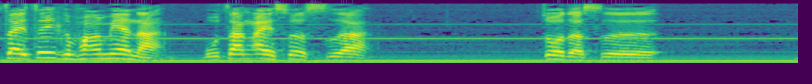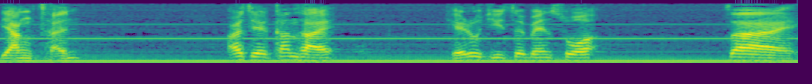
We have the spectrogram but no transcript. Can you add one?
在这个方面呢，无障碍设施啊，做的是两层，而且刚才铁路局这边说，在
